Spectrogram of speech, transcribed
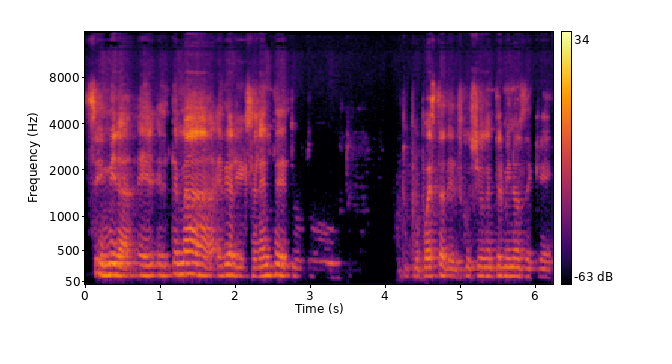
Sí, mira, el, el tema, Edgar, excelente tu, tu, tu propuesta de discusión en términos de que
